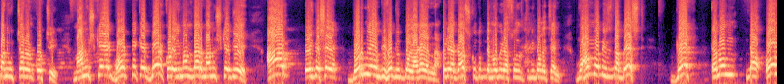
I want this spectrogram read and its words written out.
বাণী উচ্চারণ করছি। মানুষকে ঘর থেকে বের করে, ইমানদার মানুষকে দিয়ে, আর এই দেশে ধর্মীয় গৃহযুদ্ধ লাগায়েন না। গাছ কুতুবদের নবী রাসুল তিনি বলেছেন, Muhammad is the best, great এবং the all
